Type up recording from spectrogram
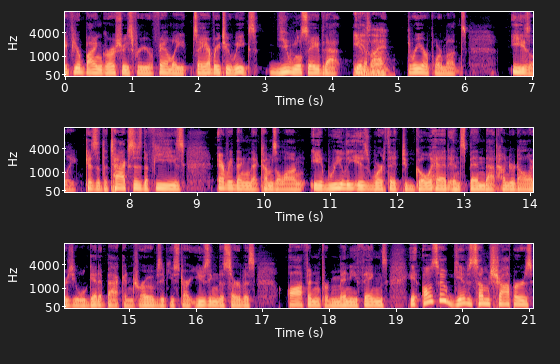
if you're buying groceries for your family, say every two weeks, you will save that Easily. in about three or four months easily because of the taxes, the fees, everything that comes along. It really is worth it to go ahead and spend that hundred dollars. You will get it back in droves if you start using the service often for many things. It also gives some shoppers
